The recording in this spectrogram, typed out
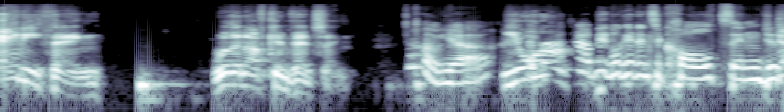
anything with enough convincing. Oh yeah. You And are. that's how people get into cults and just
